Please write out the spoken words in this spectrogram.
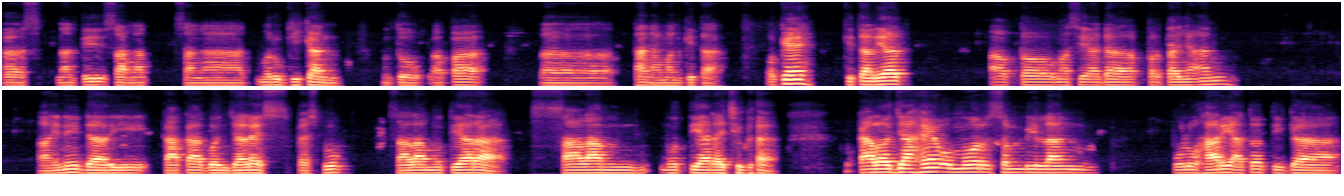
eh, nanti sangat sangat merugikan untuk apa eh, tanaman kita. Oke, kita lihat atau masih ada pertanyaan? Nah, ini dari Kakak Gonjales Facebook. Salam Mutiara. Salam Mutiara juga. Kalau jahe umur 90 hari atau 3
